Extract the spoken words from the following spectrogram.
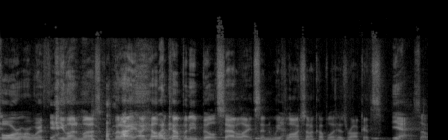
for or with Yeah. Elon Musk, but I, I help a day. company build satellites, and we've Yeah. launched on a couple of his rockets. Yeah, so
